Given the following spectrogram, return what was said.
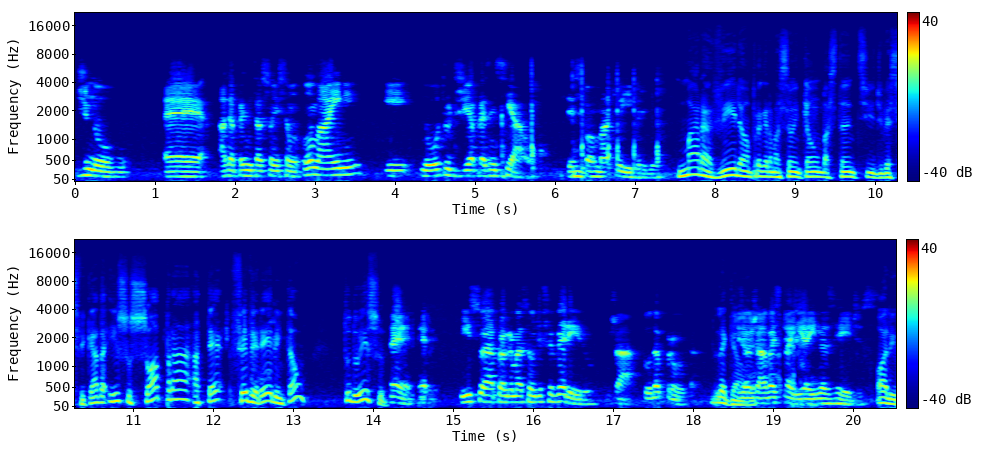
de novo, é, as apresentações são online e no outro dia presencial desse formato híbrido. Maravilha, uma programação então bastante diversificada. Isso só para até fevereiro, então? Tudo isso? É, é, isso é a programação de fevereiro, já, toda pronta. Legal. Já já vai sair aí nas redes. Olha,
